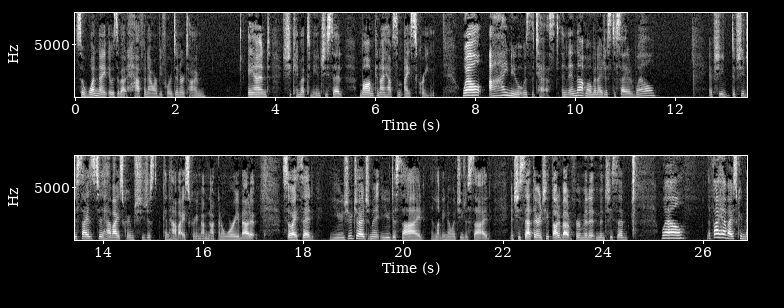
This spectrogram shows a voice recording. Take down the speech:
So one night, it was about half an hour before dinner time, and she came up to me and she said, Mom, can I have some ice cream? Well, I knew it was the test. And in that moment, I just decided, well, if she if she decides to have ice cream, she just can have ice cream. I'm not going to worry about it. So I said, use your judgment, you decide, and let me know what you decide. And she sat there and she thought about it for a minute, and then she said, Well, if I have ice cream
